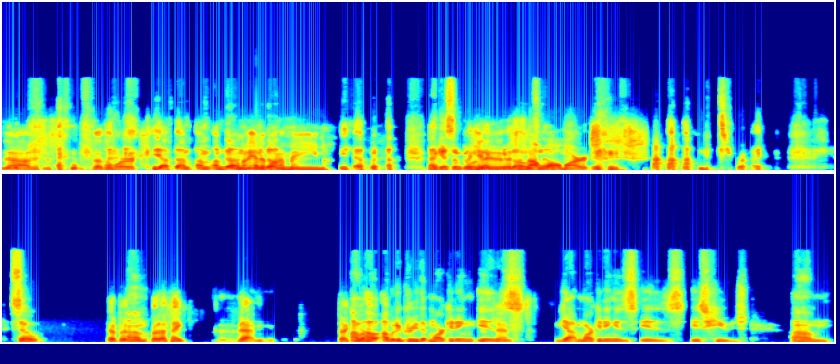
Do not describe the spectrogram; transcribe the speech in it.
no, this is this doesn't work. yeah, I'm I'm I'm done. I'm gonna end I'm up on a meme. Yeah, I guess I'm going back do to this. This is not now. Walmart. That's right. So yeah, but um, but I think that like I, I, I would agree that marketing is yeah marketing is is is huge um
